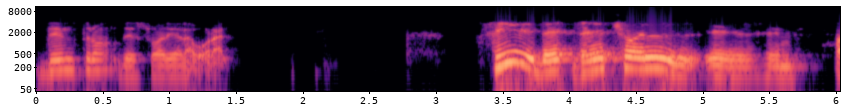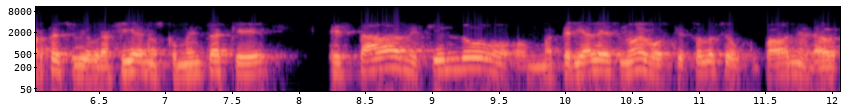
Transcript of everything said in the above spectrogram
dentro de su área laboral. Sí, de, de hecho, él eh, en parte de su biografía nos comenta que estaba metiendo materiales nuevos que solo se ocupaban en la,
